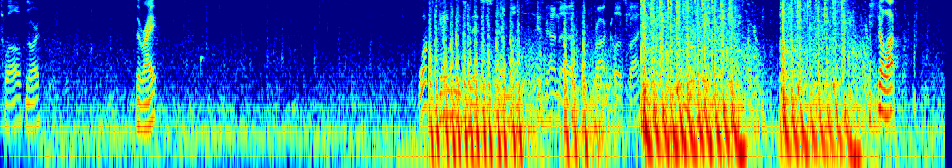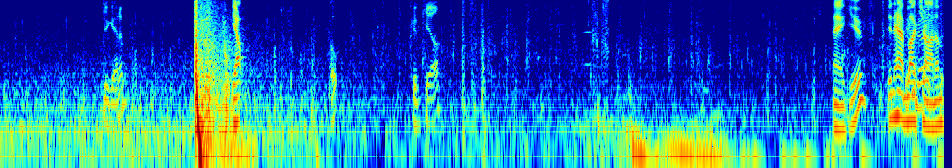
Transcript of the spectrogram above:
12 north. The right. What game is this? Hit him once. He's behind the rock close by. He's still up. Did you get him? Yep. Oh. Good kill. Thank you. Didn't have much on him.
